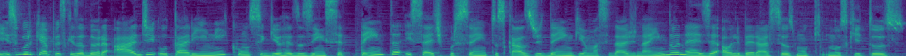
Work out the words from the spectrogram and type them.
Isso porque a pesquisadora Adi Utarini conseguiu reduzir em 77% os casos de dengue em uma cidade na Indonésia ao liberar seus mosquitos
